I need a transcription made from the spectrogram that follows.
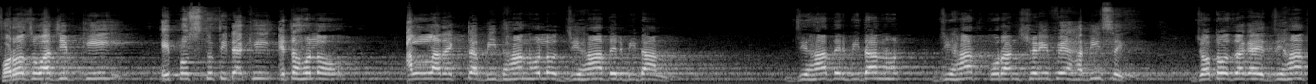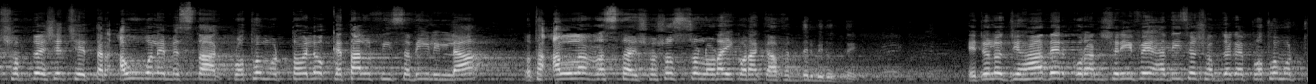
ফরজ ওয়াজিব কি? এই প্রস্তুতিটা কি? এটা হলো আল্লাহর একটা বিধান হলো জিহাদের বিধান। জিহাদের বিধান জিহাদ কোরআন শরীফে, হাদিসে যত জায়গায় জিহাদ শব্দ এসেছে, তার আউ্বালে মেস্তাক প্রথম অর্থ হলো কেতাল ফি সাবিলিল্লাহ তথা আল্লাহর রাস্তায় সশস্ত্র লড়াই করা কাফেরদের বিরুদ্ধে। এটা হলো জিহাদের কোরআন শরীফে, হাদিসে সব জায়গায় প্রথম অর্থ।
